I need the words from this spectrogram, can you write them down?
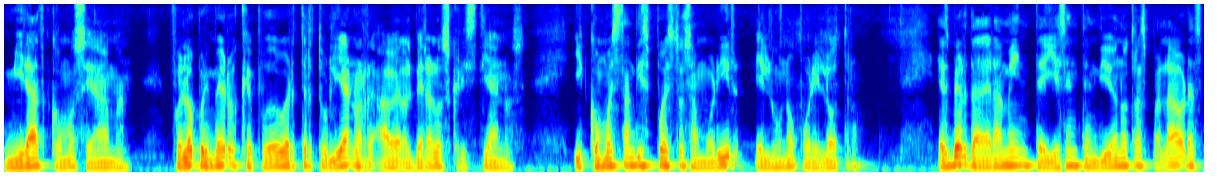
Mirad cómo se aman. Fue lo primero que pudo ver Tertuliano al ver a los cristianos y cómo están dispuestos a morir el uno por el otro. Es verdaderamente y es entendido en otras palabras,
